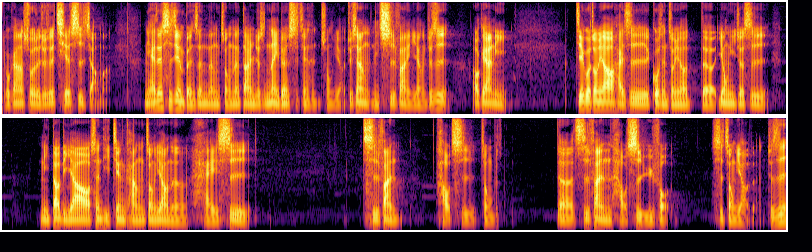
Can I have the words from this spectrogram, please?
我刚刚说的，就是切视角嘛，你还在事件本身当中，那当然就是那一段时间很重要。就像你吃饭一样，就是 OK 啊，你结果重要还是过程重要的用意，就是你到底要身体健康重要呢，还是吃饭好吃重不？呃，吃饭好吃与否？是重要的，就是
